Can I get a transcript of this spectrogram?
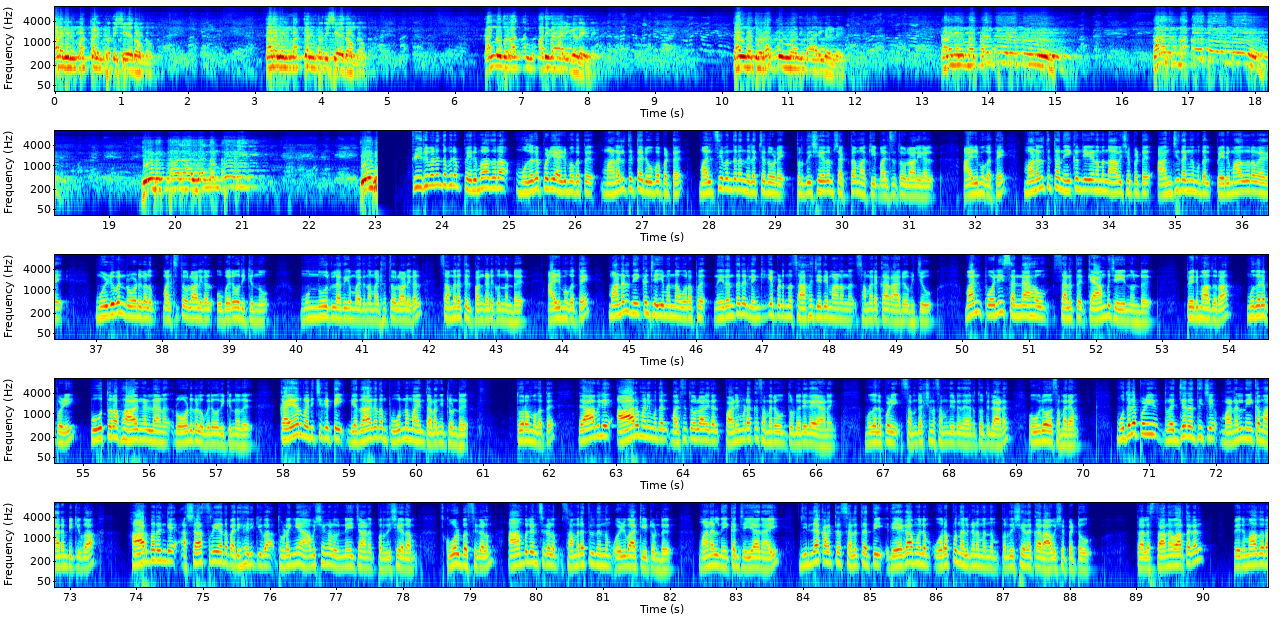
കടലിൽ മക്കളിൻ പ്രതിഷേധം. കടലിൽ മക്കളിൻ പ്രതിഷേധം. കണ്ണു തുറക്കൂ അധികാരികളെ. കണ്ണു തുറക്കൂ അധികാരികളെ. കടലിൽ മക്കൾ കയറുന്നു. കടലിൽ മക്കൾ കയറുന്നു. ജീവിക്കാല എണ്ണം തേടി തിരുവനന്തപുരം പെരുമാതുറ മുതലപ്പൊഴി അഴിമുഖത്ത് മണൽത്തിട്ട രൂപപ്പെട്ട് മത്സ്യബന്ധനം നിലച്ചതോടെ പ്രതിഷേധം ശക്തമാക്കി മത്സ്യത്തൊഴിലാളികൾ. അഴിമുഖത്തെ മണൽത്തിട്ട നീക്കം ചെയ്യണമെന്നാവശ്യപ്പെട്ട് അഞ്ചിതങ്ങ് മുതൽ പെരുമാതുറ വരെ മുഴുവൻ റോഡുകളും മത്സ്യത്തൊഴിലാളികൾ ഉപരോധിക്കുന്നു. മുന്നൂറിലധികം വരുന്ന മത്സ്യത്തൊഴിലാളികൾ സമരത്തിൽ പങ്കെടുക്കുന്നുണ്ട്. അഴിമുഖത്തെ മണൽ നീക്കം ചെയ്യുമെന്ന ഉറപ്പ് നിരന്തരം ലംഘിക്കപ്പെടുന്ന സാഹചര്യമാണെന്ന് സമരക്കാർ ആരോപിച്ചു. വൻ പോലീസ് സന്നാഹവും സ്ഥലത്ത് ക്യാമ്പ് ചെയ്യുന്നുണ്ട്. പെരുമാതുറ മുതലപ്പൊഴി പൂത്തുറ ഭാഗങ്ങളിലാണ് റോഡുകൾ ഉപരോധിക്കുന്നത്. കയർ വലിച്ചു കെട്ടി ഗതാഗതം പൂർണമായും തടഞ്ഞിട്ടുണ്ട്. തുറമുഖത്ത് രാവിലെ ആറ് മണി മുതൽ മത്സ്യത്തൊഴിലാളികൾ പണിമുടക്ക് സമരവും തുടരുകയാണ്. മുതലപ്പൊഴി സംരക്ഷണ സമിതിയുടെ നേതൃത്വത്തിലാണ് ഉപരോധ സമരം. മുതലപ്പൊഴി ഡ്രഡ്ജർ എത്തിച്ച് മണൽ നീക്കം ആരംഭിക്കുക ഹാർബറിന്റെ അശാസ്ത്രീയത പരിഹരിക്കുക തുടങ്ങിയ ആവശ്യങ്ങൾ ഉന്നയിച്ചാണ് പ്രതിഷേധം. സ്കൂൾ ബസ്സുകളും ആംബുലൻസുകളും സമരത്തിൽ നിന്നും ഒഴിവാക്കിയിട്ടുണ്ട്. മണൽ നീക്കം ചെയ്യാനായി ജില്ലാ കളക്ടർ സ്ഥലത്തെത്തി രേഖാമൂലം ഉറപ്പു നൽകണമെന്നും പ്രതിഷേധക്കാർ ആവശ്യപ്പെട്ടു. തലസ്ഥാന വാർത്തകൾ പെരുമാതുറ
